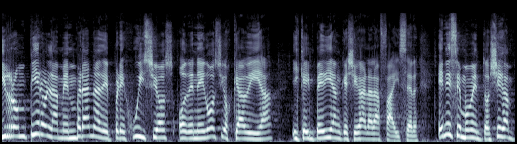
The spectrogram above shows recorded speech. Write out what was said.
y rompieron la membrana de prejuicios o de negocios que había y que impedían que llegara la Pfizer. En ese momento llegan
